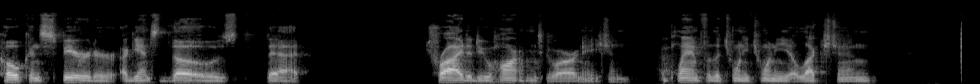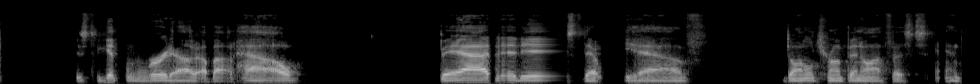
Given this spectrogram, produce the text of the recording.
co-conspirator against those that try to do harm to our nation. My plan for the 2020 election is to get the word out about how bad it is that we have Donald Trump in office and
